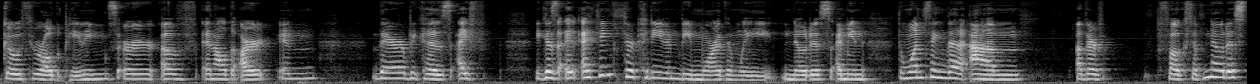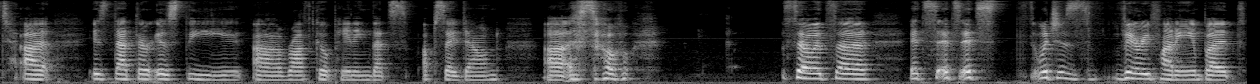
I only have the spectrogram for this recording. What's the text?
go through all the paintings or of and all the art in there because I because I, I think there could even be more than we notice. I mean, the one thing that um other folks have noticed uh, is that there is the uh, Rothko painting that's upside down. Uh, so so it's a it's it's it's which is very funny, but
